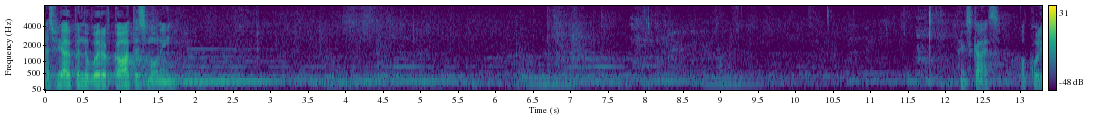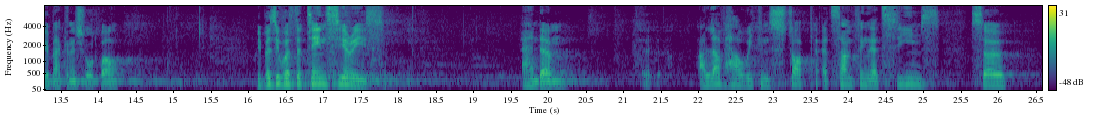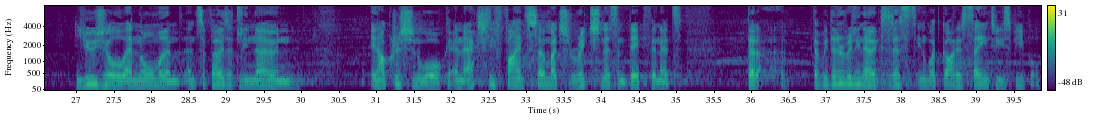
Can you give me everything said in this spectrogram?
as we open the Word of God this morning. Thanks, guys. I'll call you back in a short while. We're busy with the 10 series. And um, I love how we can stop at something that seems so usual and normal and, and supposedly known in our Christian walk and actually find so much richness and depth in it that, that we didn't really know exists in what God is saying to his people.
